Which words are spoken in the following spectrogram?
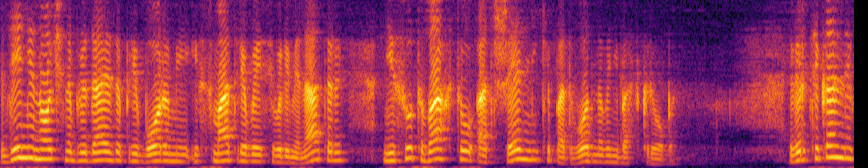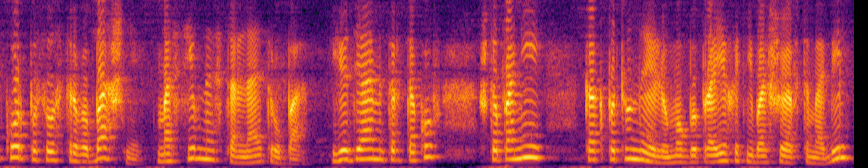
День и ночь, наблюдая за приборами и всматриваясь в иллюминаторы, несут вахту отшельники подводного небоскреба. Вертикальный корпус острова башни – массивная стальная труба. Ее диаметр таков, что по ней, как по туннелю, мог бы проехать небольшой автомобиль,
